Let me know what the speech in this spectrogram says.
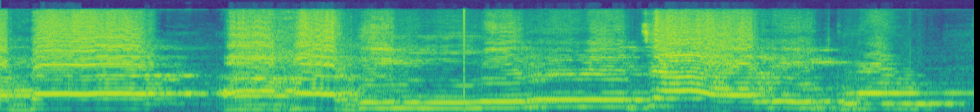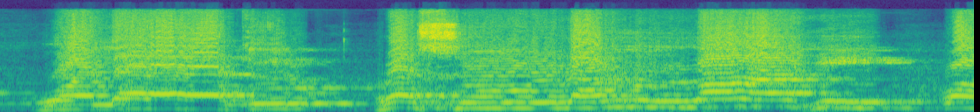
আবা আহাদিম মির রিজালিকুম ওয়ালাকিন রাসূলুল্লাহি ওয়া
